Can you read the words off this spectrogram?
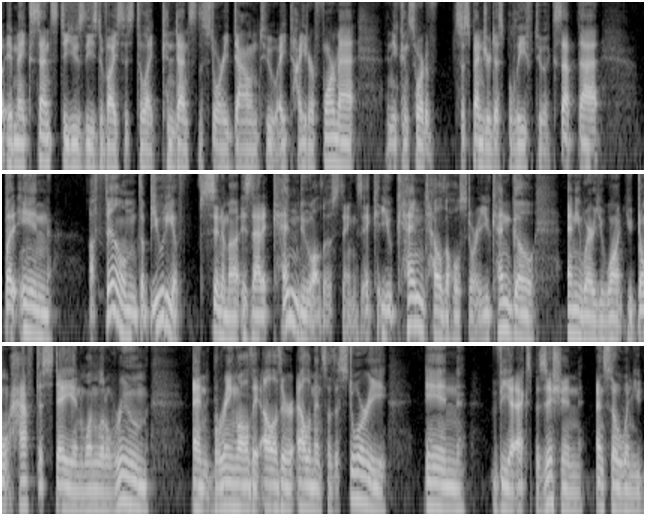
it makes sense to use these devices to like condense the story down to a tighter format. And you can sort of suspend your disbelief to accept that. But in a film, the beauty of cinema is that it can do all those things. It, you can tell the whole story. You can go anywhere you want. You don't have to stay in one little room and bring all the other elements of the story in via exposition. And so when you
